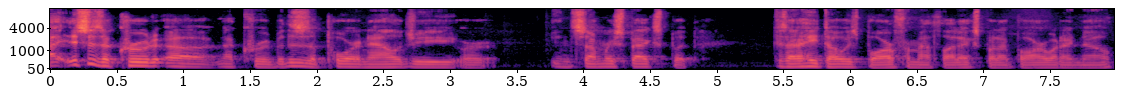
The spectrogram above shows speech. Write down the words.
I, I this is a crude, uh, not crude, but this is a poor analogy, or in some respects, but because I hate to always bar from athletics, but I bar what I know.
